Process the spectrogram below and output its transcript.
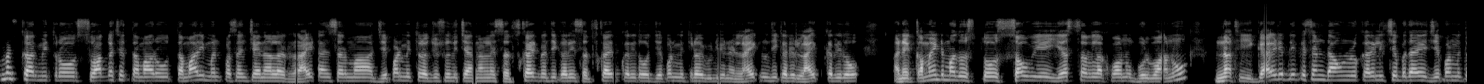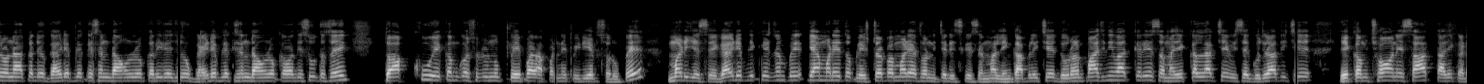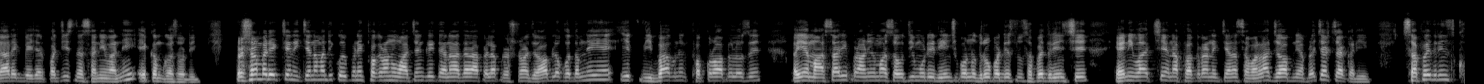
નમસ્કાર મિત્રો, સ્વાગત છે તમારું તમારી મનપસંદ ચેનલ રાઈટ આન્સરમાં જે પણ મિત્રો હજુ સુધી ચેનલને સબસ્ક્રાઇબ નથી કરી સબસ્ક્રાઇબ કરી દો. જે પણ મિત્રો વિડીયોને લાઇક નથી કર્યું લાઇક કરી દો. અને કમેન્ટમાં દોસ્તો, સૌએ યસ સર લખવાનું ભૂલવાનું નથી. ગાઈડ એપ્લિકેશન ડાઉનલોડ કરેલી છે બધાએ. જે પણ મિત્રો ના કર્યો ગાઈડ એપ્લિકેશન ડાઉનલોડ કરી લેજો. ગાઈડ એપ્લિકેશન ડાઉનલોડ કરવાથી શું થશે? તો આખું એકમ કસોટીનું પેપર આપણને પીડીએફ સ્વરૂપે મળી જશે. ગાઈડ એપ્લિકેશન ક્યાં મળે? તો પ્લે સ્ટોર પર મળે અથવા નીચે ડિસ્ક્રિપ્શનમાં લિંક આપેલી છે. ધોરણ પાંચની વાત કરીએ. સમય એક કલાક છે. વિષય ગુજરાતી છે. એકમ છ અને સાત, તારીખ અઢાર એક, બે પચીસ ને શનિવારની એકમ કસોટી. પ્રશ્ન નંબર એક છે, નીચેનામાંથી કોઈ પણ એક ફકરાનું વાંચન કરી તેના આધારે આપેલા પ્રશ્નનો જવાબ લખો. તમને એક વિભાગનો એક ફકરો આપેલો છે. અહીંયા માંસાહારી પ્રાણીઓમાં સૌથી મોટી રીંછ પરનું ધ્રુવ પ્રદેશનું સફેદ રીંછ છે. એની વાત છે, એના ફકરા નીચેના સવાલના જવાબની આપણે ચર્ચા કરીએ. સફેદ રીંછ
